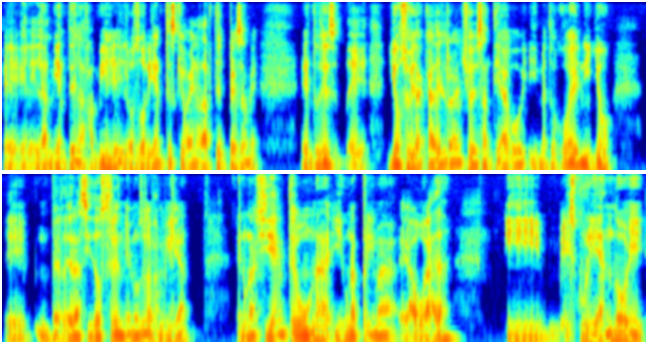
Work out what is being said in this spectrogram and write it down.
eh, el, ambiente de la familia y los dolientes que vayan a darte el pésame. Entonces, eh, yo soy de acá del rancho de Santiago y me tocó de niño eh, perder así dos, tres miembros de la familia en un accidente, una y una prima ahogada y escurriendo y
